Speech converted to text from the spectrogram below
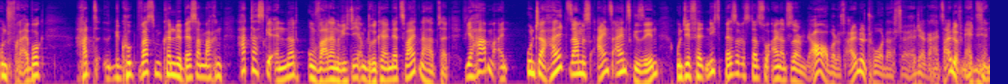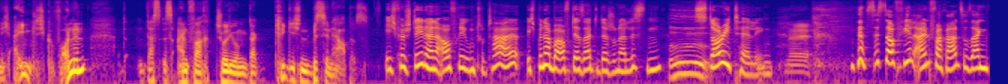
und Freiburg hat geguckt, was können wir besser machen, hat das geändert und war dann richtig am Drücker in der zweiten Halbzeit. Wir haben ein unterhaltsames 1-1 gesehen und dir fällt nichts Besseres dazu ein, als zu sagen, ja, aber das eine Tor, das äh, hätte ja gar nicht sein dürfen, hätten sie ja nicht eigentlich gewonnen. Das ist einfach, Entschuldigung, da kriege ich ein bisschen Herpes. Ich verstehe deine Aufregung total. Ich bin aber auf der Seite der Journalisten. Storytelling. Nee. Es ist doch viel einfacher zu sagen,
